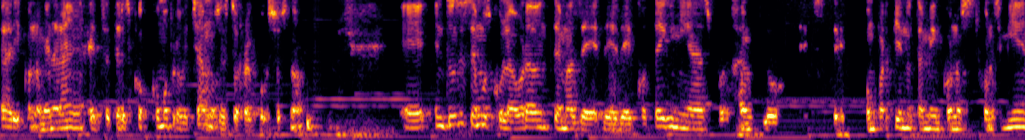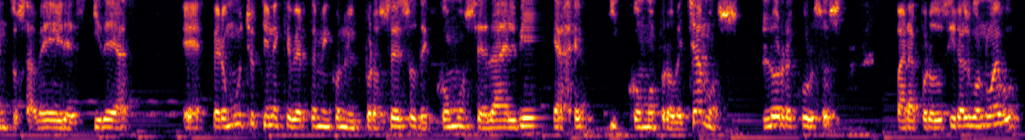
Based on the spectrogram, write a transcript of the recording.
economía naranja, etcétera, es cómo aprovechamos estos recursos, ¿no? Eh, entonces hemos colaborado en temas de, de, ecotecnias, por ejemplo, este, compartiendo también conocimientos, saberes, ideas, eh, pero mucho tiene que ver también con el proceso de cómo se da el viaje y cómo aprovechamos los recursos para producir algo nuevo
